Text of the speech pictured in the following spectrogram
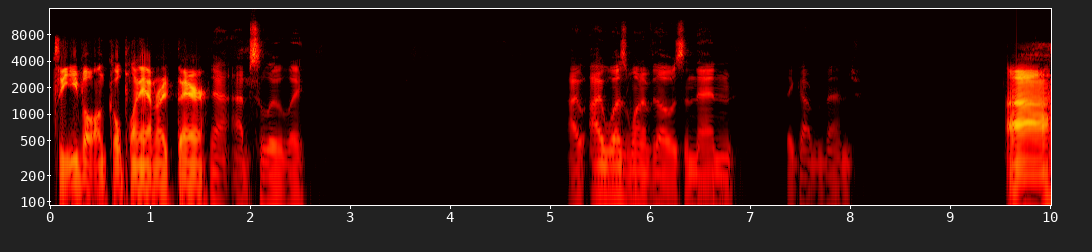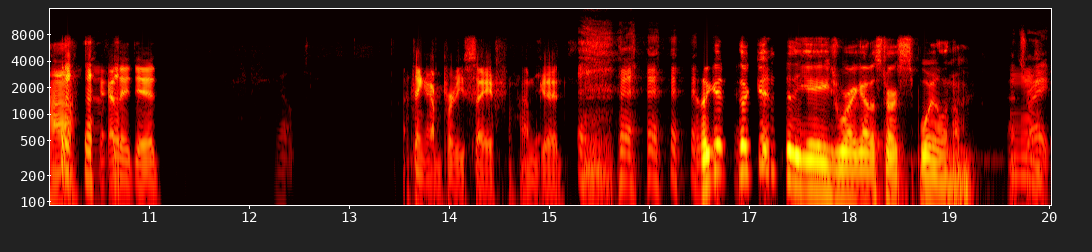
It's the evil uncle plan right there. yeah, absolutely. I I was one of those, and then they got revenge. Uh huh. Yeah. yeah, they did. Yeah. I think I'm pretty safe. I'm good. They're get they're getting to the age where I got to start spoiling them. That's Mm. right.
